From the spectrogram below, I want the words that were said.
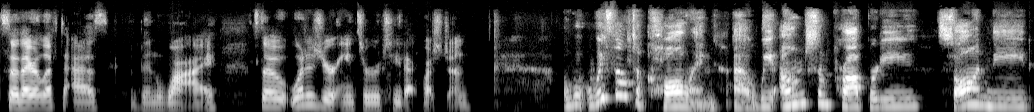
So they are left to ask, then why? So, what is your answer to that question? we felt a calling. Uh, we owned some property, saw a need,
